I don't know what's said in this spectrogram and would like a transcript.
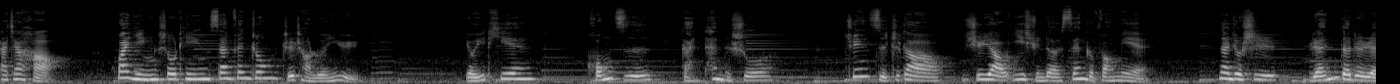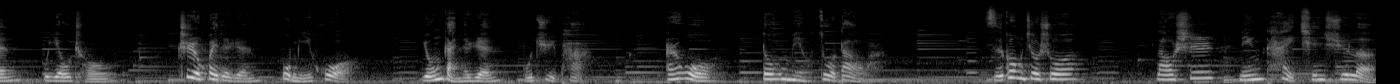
大家好，欢迎收听三分钟职场论语。有一天，孔子感叹地说：“君子之道需要依循的三个方面，那就是仁德的人不忧愁，智慧的人不迷惑，勇敢的人不惧怕。而我都没有做到啊。”子贡就说：“老师，您太谦虚了。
